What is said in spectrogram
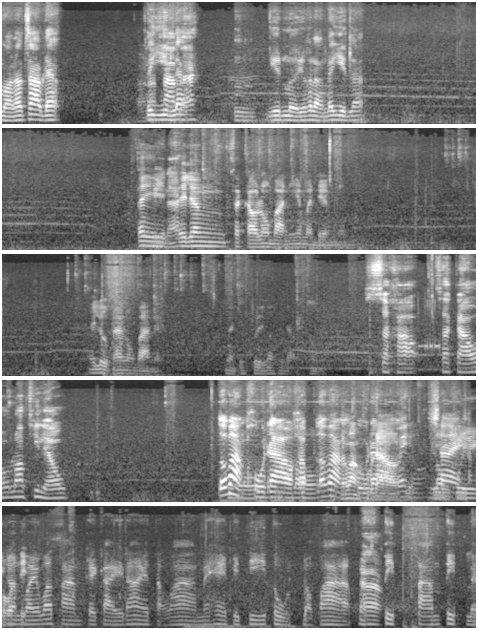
หมอรับทราบแล้ว หมอได้ยินรับทราบแล้วอืมยืนเหมืออยู่ข้างหลังได้ยินแล้ว ไอ้โอเคนะ ไอ้เรื่องสเกลโรงพยาบาลนี่ยังเหมือนเดิมเนี่ยไอ้รูปหน้าโรงพยาบาลเนี่ยเหมือนที่คุยรอบที่แล้ว สเกาสเกลรอบที่แล้ว ระหว่างครูดาวครับ ระหว่างระหว่างครูครูดาดาววไม่ที่เราใช่ คุยปกันกติไว้ว่าตามไกลๆได้ แต่ว่าไม่ให้ไปตีตูดแบบว่าแบบอ่า ติดตามติดอะไร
